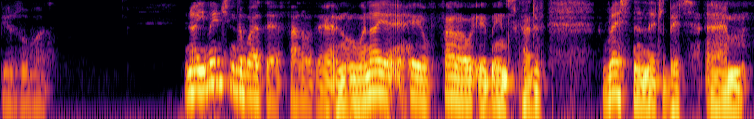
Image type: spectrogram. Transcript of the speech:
Beautiful word. You know, you mentioned the word there, fallow there, and when I hear fallow, it means kind of resting a little bit. Um,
